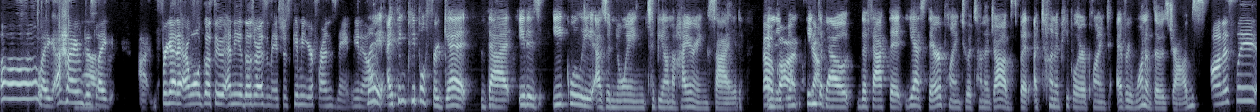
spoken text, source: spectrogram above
oh like i'm yeah. just like forget it i won't go through any of those resumes just give me your friend's name you know right i think people forget that it is equally as annoying to be on the hiring side oh, and they God. don't think yeah. about the fact that yes they're applying to a ton of jobs but a ton of people are applying to every one of those jobs honestly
